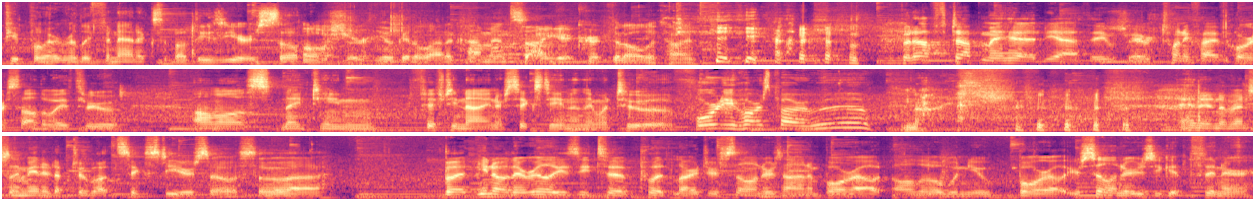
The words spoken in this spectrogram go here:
people are really fanatics about these years, so Oh sure. you'll get a lot of comments I get corrected all the time. But off the top of my head, yeah, they, they were 25 horse all the way through almost 1959 or 60, and then they went to a 40 horsepower, woo! nice. And then eventually made it up to about 60 or so. So, uh, but you know, they're really easy to put larger cylinders on and bore out. Although when you bore out your cylinders, you get thinner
